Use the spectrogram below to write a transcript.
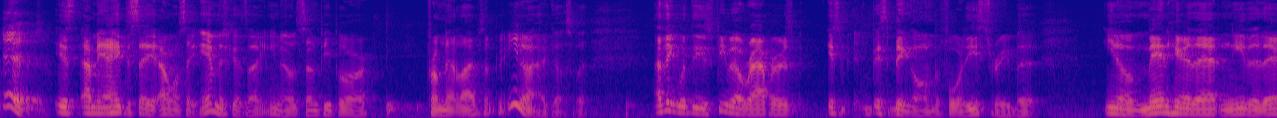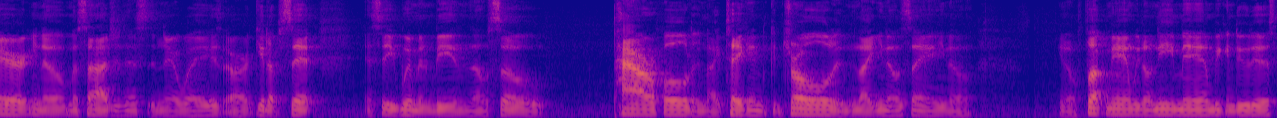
Yeah. it's I mean I hate to say I don't say image because like you know some people are from that life some you know how it goes but I think with these female rappers it's it's been going before these three but you know men hear that and either they're you know misogynists in their ways or get upset and see women being you know so powerful and like taking control and like you know saying you know you know fuck men we don't need men we can do this.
